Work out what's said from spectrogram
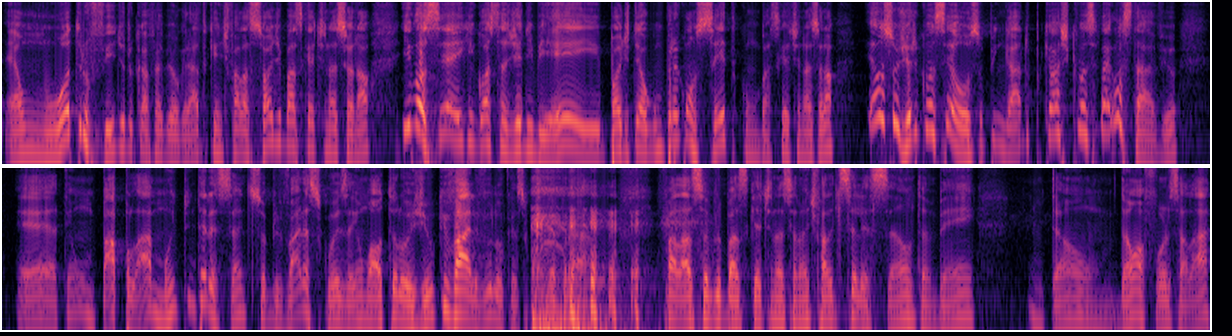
é um outro feed do Café Belgrado que a gente fala só de basquete nacional. E você aí que gosta de NBA e pode ter algum preconceito com basquete nacional, eu sugiro que você ouça o Pingado porque eu acho que você vai gostar, viu? É, tem um papo lá muito interessante sobre várias coisas aí, um alto elogio que vale, viu, Lucas? Quando é pra falar sobre basquete nacional, a gente fala de seleção também. Então, dá uma força lá.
